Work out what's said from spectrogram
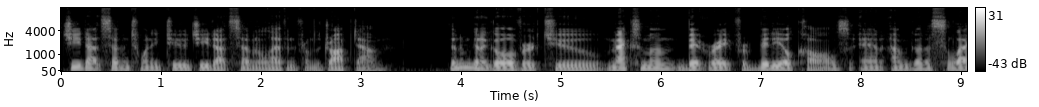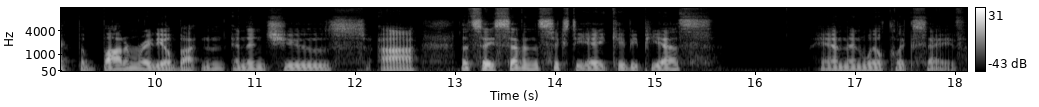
G.722, G.711 from the dropdown. Then I'm going to go over to maximum bitrate for video calls and I'm going to select the bottom radio button and then choose, uh, let's say 768 kbps and then we'll click save.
